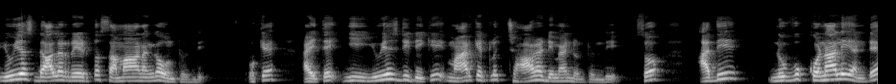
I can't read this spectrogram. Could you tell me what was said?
యుఎస్ డాలర్ రేట్తో సమానంగా ఉంటుంది. ఓకే? అయితే ఈ యూఎస్డిటీకి మార్కెట్లో చాలా డిమాండ్ ఉంటుంది. సో అది నువ్వు కొనాలి అంటే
